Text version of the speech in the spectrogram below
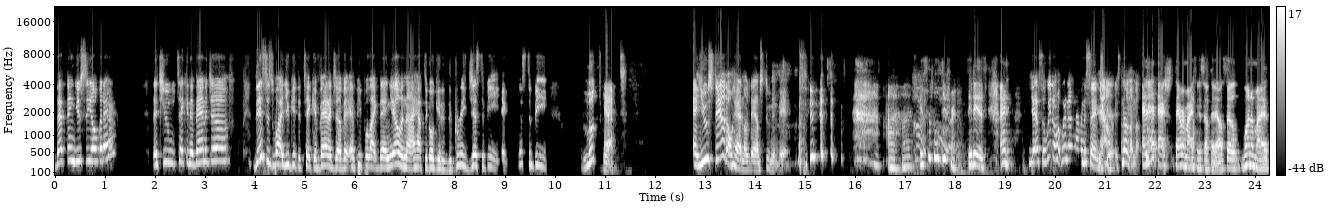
that thing you see over there that you taking advantage of, this is why you get to take advantage of it. And people like Danielle and I have to go get a degree just to be eh, just to be looked at. And you still don't have no damn student debt. uh-huh. It's a little different. It is. And yeah, so we don't we're not having the same no. experience. No, no, no. And that actually that reminds me of something else. So one of my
